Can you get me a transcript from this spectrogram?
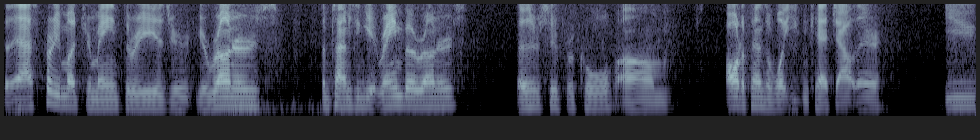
but that's pretty much your main three is your your runners. Sometimes you can get rainbow runners. Those are super cool. Um, all depends on what you can catch out there. You,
